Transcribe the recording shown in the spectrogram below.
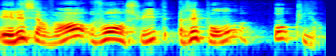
Et les servants vont ensuite répondre aux clients.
